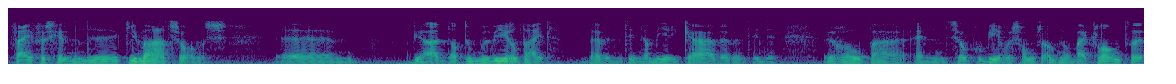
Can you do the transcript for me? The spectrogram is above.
vijf verschillende klimaatzones. Ehm, ja, dat doen we wereldwijd. We hebben het in Amerika, we hebben het in Europa. En zo proberen we soms ook nog bij klanten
